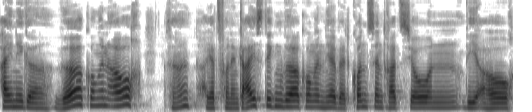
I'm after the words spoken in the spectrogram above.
einige Wirkungen auch. Jetzt von den geistigen Wirkungen. Hier wird Konzentration wie auch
